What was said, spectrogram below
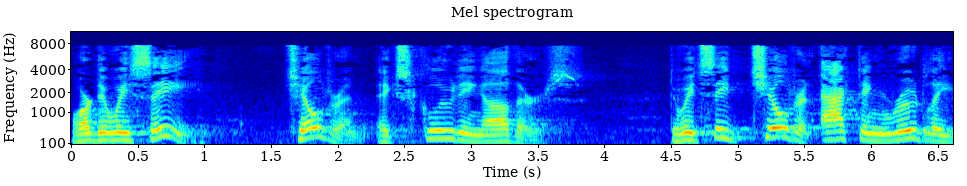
Or do we see children excluding others? Do we see children acting rudely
